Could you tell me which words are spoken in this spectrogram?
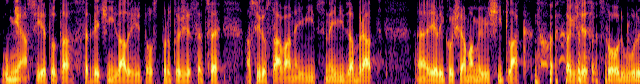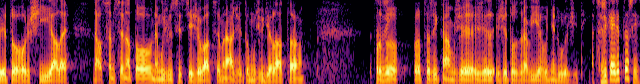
u mě asi je to ta srdeční záležitost, protože srdce asi dostává nejvíc, nejvíc zabrat, jelikož já mám i vyšší tlak, takže z toho důvodu je to horší, ale dal jsem se na to, nemůžu si stěžovat, jsem rád, že to můžu dělat a proto, proto říkám, že, že, že to zdraví je hodně důležitý. A co říkají doktoři?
